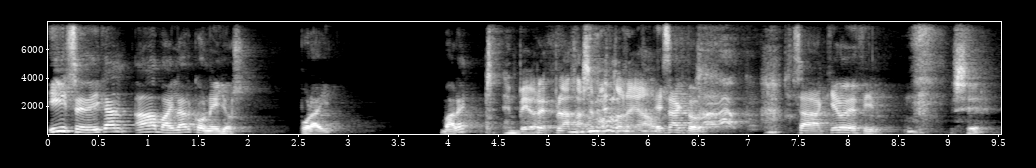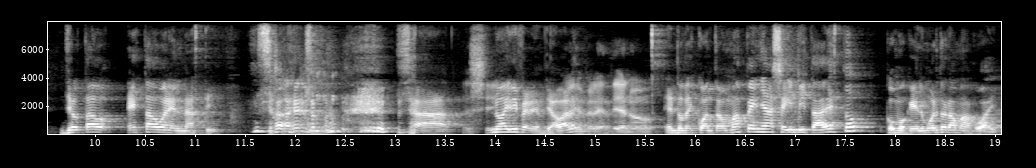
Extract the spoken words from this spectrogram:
y se dedican a bailar con ellos, por ahí. ¿Vale? En peores plazas hemos toreado. Exacto. O sea, quiero decir, Sí. yo he estado, he estado en el Nasty, ¿sabes? o sea, Sí. no hay diferencia, ¿Qué ¿vale? diferencia, no? Entonces, cuanto más peña se invita a esto, como que el muerto era más guay.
